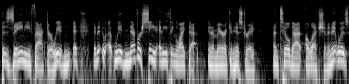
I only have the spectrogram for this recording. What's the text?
the zany factor. We had eh, and we had never seen anything like that in American history until that election. And it was,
